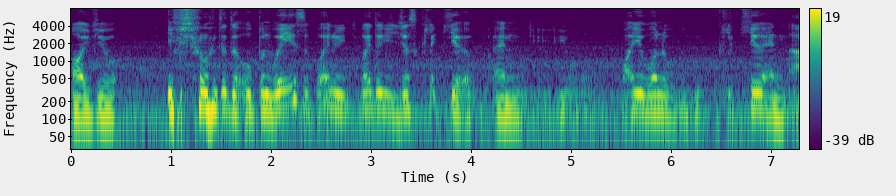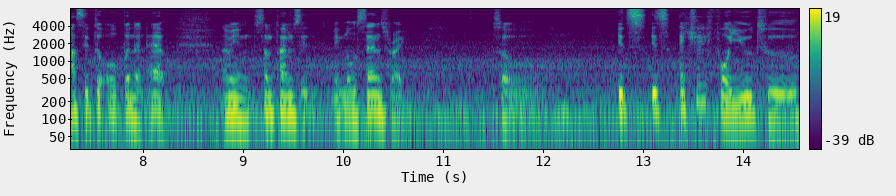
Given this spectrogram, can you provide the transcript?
Or if you if you wanted to open Waze why why don't you just click here and you why you want to click here and ask it to open an app? I mean sometimes it makes no sense right? So it's it's actually for you to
